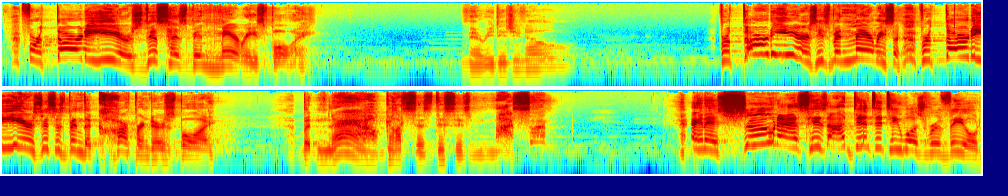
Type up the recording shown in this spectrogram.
For 30 years, this has been Mary's boy. Mary, did you know? For 30 years, he's been Mary's son. For 30 years, this has been the carpenter's boy. But now God says, This is my son. And as soon as his identity was revealed,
